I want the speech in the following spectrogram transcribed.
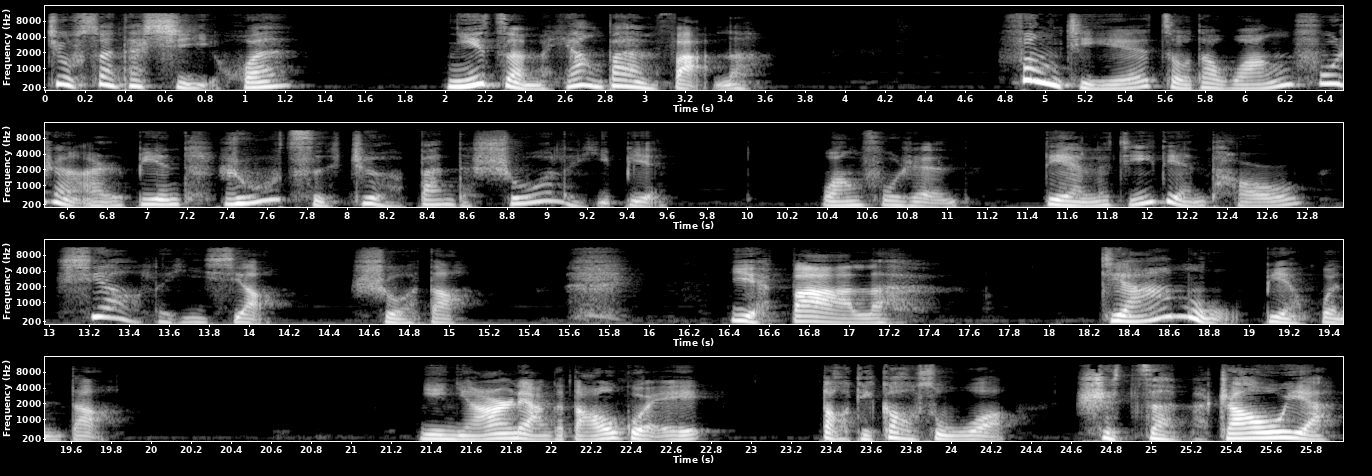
就算他喜欢，你怎么样办法呢？”凤姐走到王夫人耳边，如此这般的说了一遍。王夫人点了几点头，笑了一笑，说道：“也罢了。”贾母便问道：“你娘儿两个捣鬼，到底告诉我是怎么着呀？”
